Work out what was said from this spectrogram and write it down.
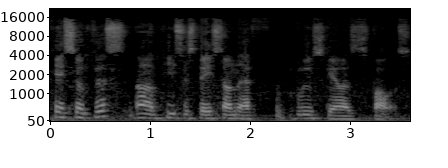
Okay, so this um, piece is based on the F blues scale as follows.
